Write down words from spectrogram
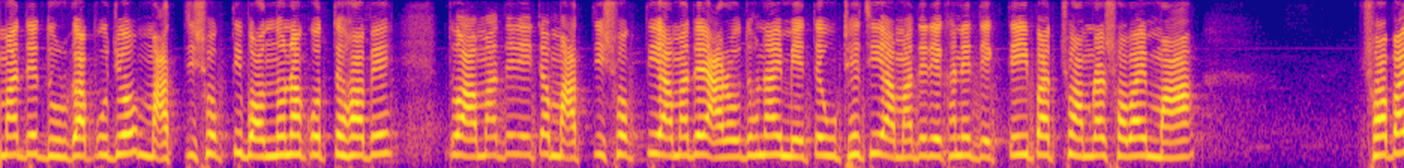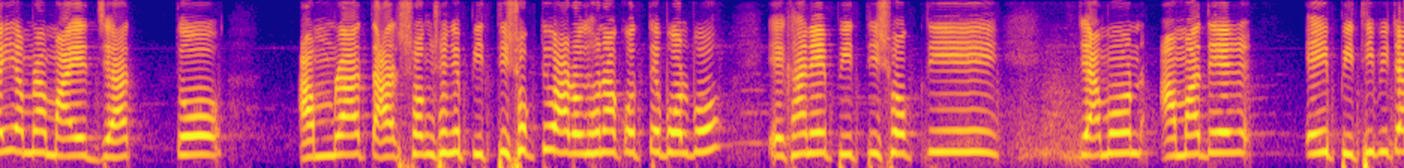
আমাদের দুর্গাপুজো, মাতৃশক্তি বন্দনা করতে হবে। তো আমাদের এটা মাতৃশক্তি, আমাদের আরাধনায় মেতে উঠেছি। আমাদের এখানে দেখতেই পাচ্ছ আমরা সবাই মা, সবাই আমরা মায়ের জাত। তো আমরা তার সঙ্গে সঙ্গে পিতৃশক্তিও আরাধনা করতে বলব। এখানে পিতৃশক্তি যেমন আমাদের, এই পৃথিবীটা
